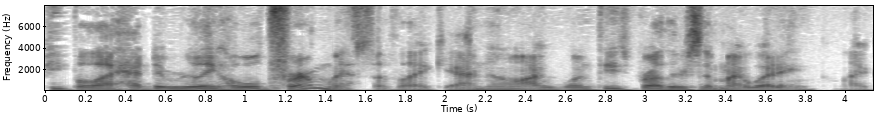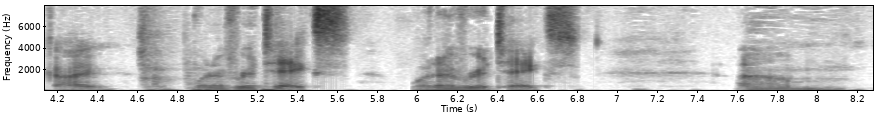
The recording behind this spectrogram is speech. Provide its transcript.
people I had to really hold firm with of like, yeah, no, I want these brothers at my wedding. Like I, whatever it takes, whatever it takes. Um,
